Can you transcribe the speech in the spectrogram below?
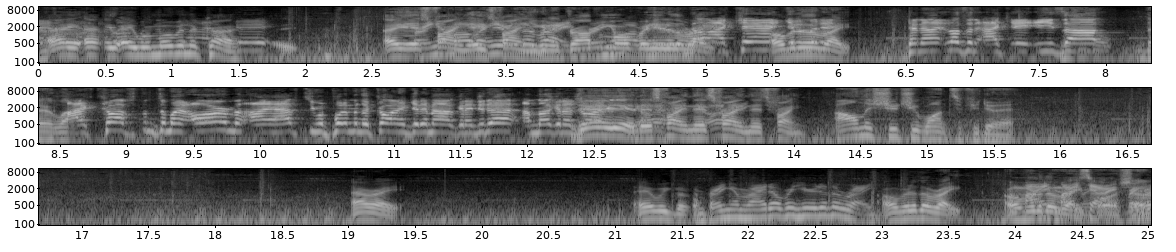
Hey, hey, hey, we're moving the car. Hey, it's Bring fine. It's fine. You're gonna drop Bring him over here to the No, right. I can't. Over to the right. Can I listen? I, he's uh. They're I cuffed him to my arm. I have to put him in the car and get him out. Can I do that? I'm not gonna Yeah, drive. yeah, that's fine. That's fine. That's fine. I'll only shoot you once if you do it. All right. There we go. Bring him right over here to the right. Over to the right. Over my- to the right, side. boss. Bring The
